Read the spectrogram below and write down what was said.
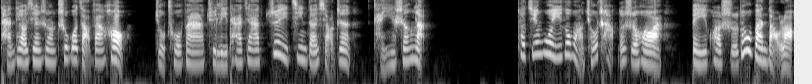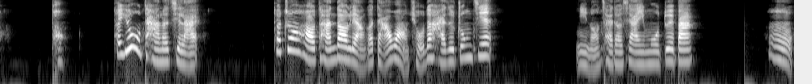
弹跳先生吃过早饭后，就出发去离他家最近的小镇看医生了。他经过一个网球场的时候啊。被一块石头绊倒了，砰！他又弹了起来。他正好弹到两个打网球的孩子中间。你能猜到下一幕对吧？嗯，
